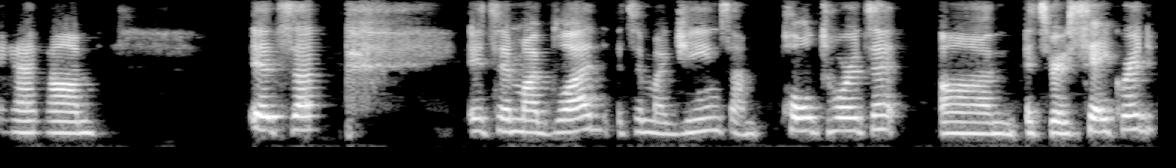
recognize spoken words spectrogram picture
and um, it's uh, it's in my blood. It's in my genes. I'm pulled towards it. Um, it's very sacred,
